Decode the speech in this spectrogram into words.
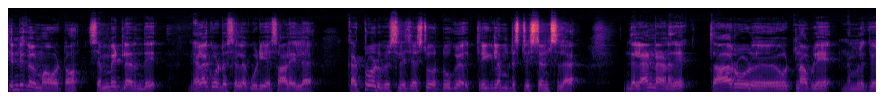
திண்டுக்கல் மாவட்டம் செம்பேட்டிலேருந்து நிலக்கோட்டை செல்லக்கூடிய சாலையில் கட் ரோடு பஸ்ஸில் ஜஸ்ட் ஒரு டூ கிலோ த்ரீ கிலோமீட்டர்ஸ் டிஸ்டன்ஸில் இந்த லேண்டானது தார் ரோடு ஒட்டினாப்புலே நம்மளுக்கு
